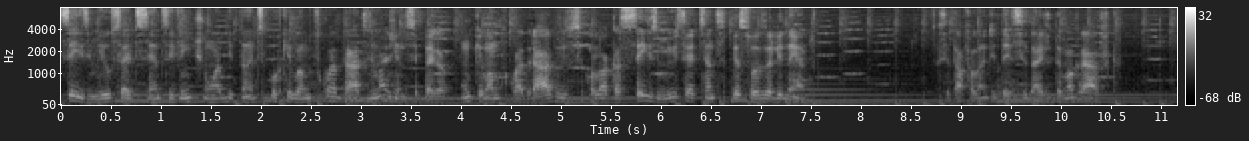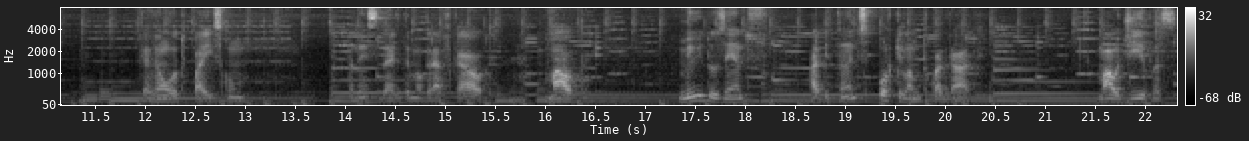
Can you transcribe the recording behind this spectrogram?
6.721 habitantes por quilômetro quadrado. Imagina, você pega um quilômetro quadrado e você coloca 6.700 pessoas ali dentro. Você está falando de densidade demográfica. Quer ver um outro país com a densidade demográfica alta? Malta, 1.200 habitantes por quilômetro quadrado. Maldivas,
